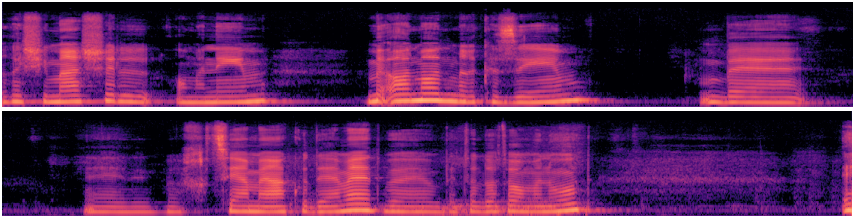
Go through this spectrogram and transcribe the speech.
רשימה של אומנים מאוד מאוד מרכזיים אה, בחצי המאה הקודמת בתולדות האומנות. אה,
